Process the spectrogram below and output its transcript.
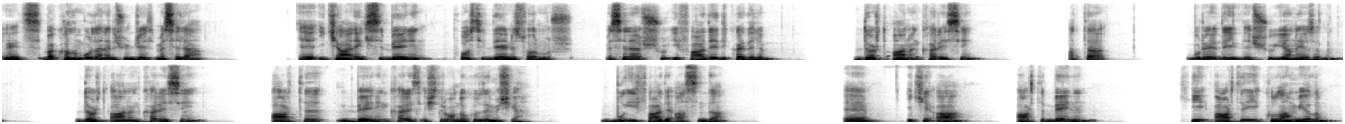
Evet bakalım burada ne düşüneceğiz. Mesela e, 2a eksi b'nin pozitif değerini sormuş. Mesela şu ifadeye dikkat edelim. 4a'nın karesi hatta buraya değil de şu yana yazalım. 4a'nın karesi artı b'nin karesi eşittir 19 demiş ya. Bu ifade aslında e, 2a artı b'nin ki artıyı kullanmayalım.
